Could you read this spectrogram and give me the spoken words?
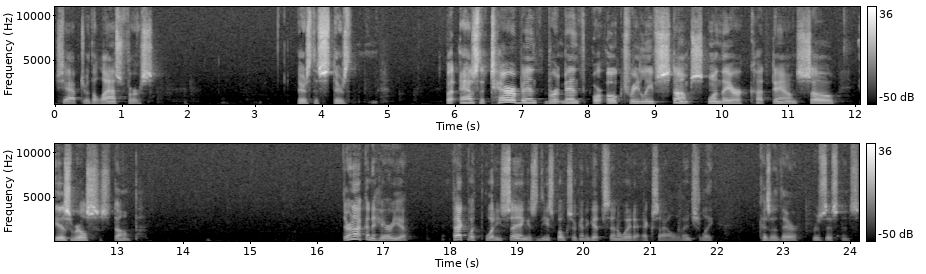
chapter, the last verse. There's this, there's, but as the terebinth or oak tree leaves stumps when they are cut down, so Israel's stump they're not going to hear you. In fact, what, what he's saying is these folks are going to get sent away to exile eventually because of their resistance.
